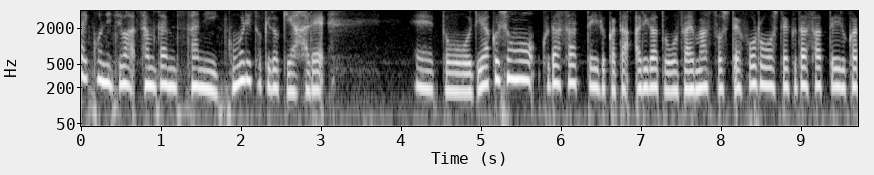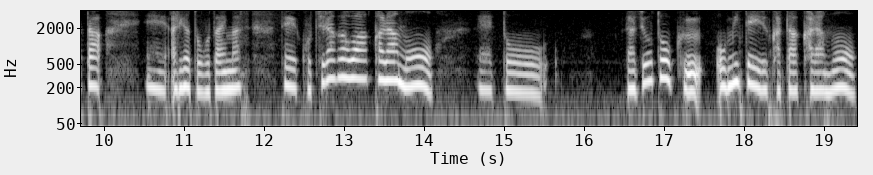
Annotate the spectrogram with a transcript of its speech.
はい、こんにちは。サムタイムズサニー、曇り時々晴れ。えっ、ー、と、リアクションをくださっている方、ありがとうございます。そしてフォローしてくださっている方、えー、ありがとうございます。で、こちら側からも、えっ、ー、と、ラジオトークを見ている方からも、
